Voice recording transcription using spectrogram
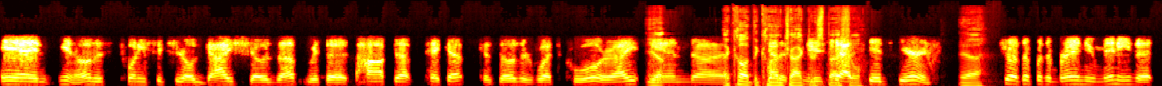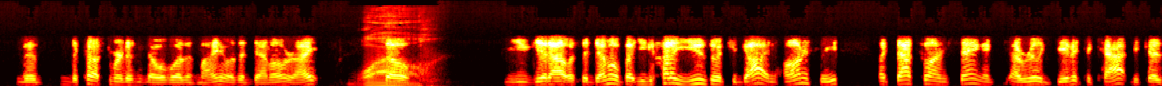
And, you know, this 26 year old guy shows up with a hopped up pickup because those are what's cool, right? Yep. And, uh, I call it the contractor special. skid here and Yeah, shows up with a brand new mini that the, the customer doesn't know it wasn't mine. It was a demo, right? wow. You get out with the demo, but you got to use what you got. And honestly, like that's what I'm saying. I, I really give it to Cat because,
